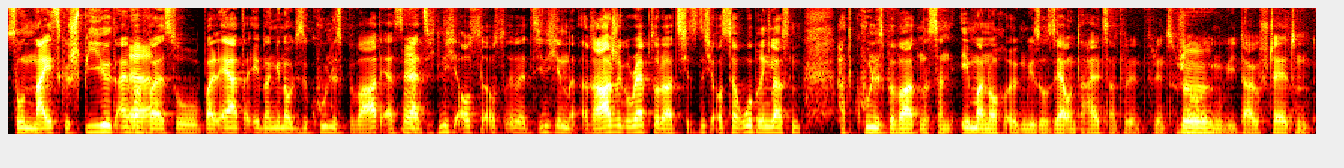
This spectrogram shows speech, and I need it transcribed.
so nice gespielt, einfach Ja. weil es so, weil er hat eben dann genau diese Coolness bewahrt. Er, ist, Ja. er hat sich nicht aus, aus er hat sich nicht in Rage gerappt oder hat sich jetzt nicht aus der Ruhe bringen lassen, hat Coolness bewahrt und das dann immer noch irgendwie so sehr unterhaltsam für den, für den Zuschauer Mhm. irgendwie dargestellt und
